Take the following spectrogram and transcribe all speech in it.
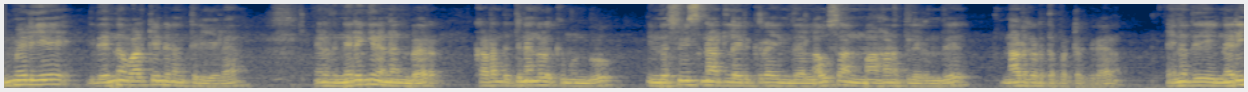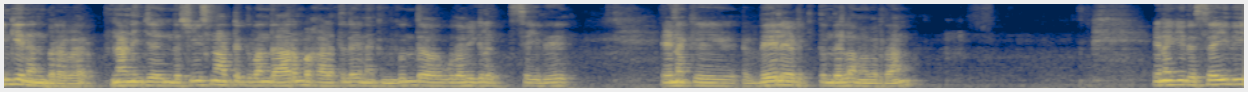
உண்மையிலேயே இது என்ன வாழ்க்கைன்னு எனக்கு தெரியலை. எனது நெருங்கின நண்பர் கடந்த தினங்களுக்கு முன்பு இந்த சுவிஸ் நாட்டில் இருக்கிற இந்த லவ்சான் மாகாணத்திலிருந்து நாடு கடத்தப்பட்டிருக்கிறார். எனது நெருங்கிய நண்பர் அவர். நான் இங்கே இந்த சுவிஸ் நாட்டுக்கு வந்த ஆரம்ப காலத்தில் எனக்கு மிகுந்த உதவிகளை செய்து எனக்கு வேலை எடுத்து தந்தெல்லாம் அவர்தான். எனக்கு இந்த செய்தி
